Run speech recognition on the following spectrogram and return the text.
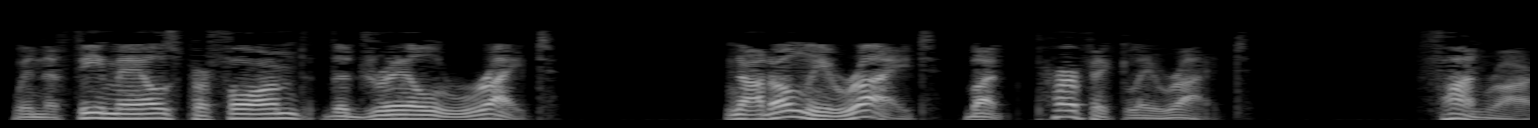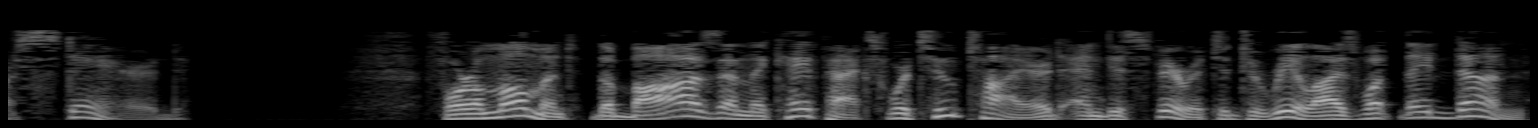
when the females performed the drill right. Not only right, but perfectly right. Fonrar stared. For a moment, the Baaz and the Kapaks were too tired and dispirited to realize what they'd done.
